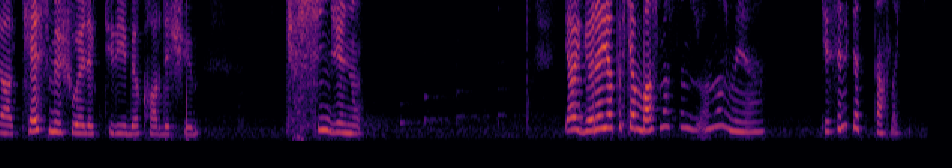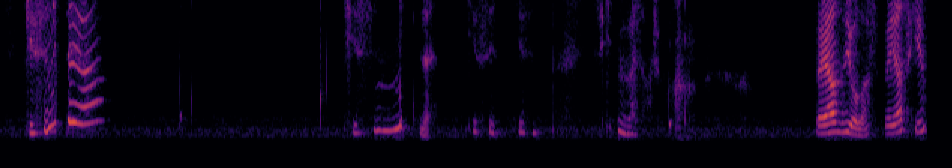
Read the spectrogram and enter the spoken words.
Ya kesme şu elektriği be kardeşim. Kesince no. Ya görev yapırken basmazsanız olmaz mı ya? Kesinlikle tahla. Kesinlikle ya. Kesinlikle. Kesin. Kesin. Skip mi versem acaba? Beyaz diyorlar. Beyaz kim?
